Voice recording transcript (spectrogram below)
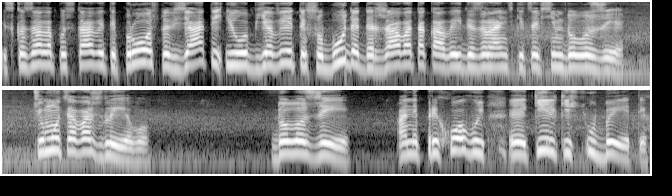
і сказала поставити просто взяти і об'явити, що буде держава така. Вийде Зеленський, це всім доложи. Чому це важливо? Доложи, а не приховуй е, кількість убитих.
